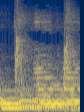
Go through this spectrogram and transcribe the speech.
嗯嗯嗯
